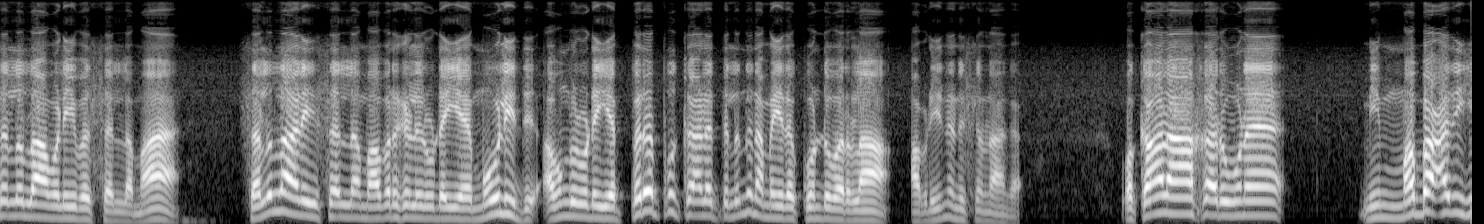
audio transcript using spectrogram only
ஸல்லல்லாஹு அலைஹி வஸல்லமா? ஸல்லல்லாஹு அலி செல்லம் அவர்களுடைய மௌலிது அவங்களுடைய பிறப்பு காலத்திலிருந்து நம்ம இதை கொண்டு வரலாம் அப்படின்னு என்ன சொன்னாங்க. வகால ஆகரூன மிம் அதிக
